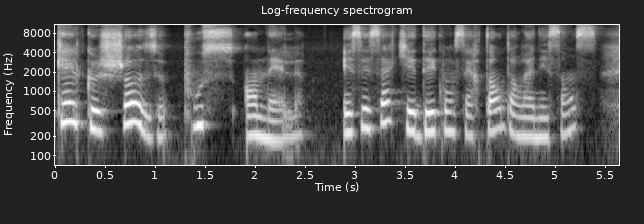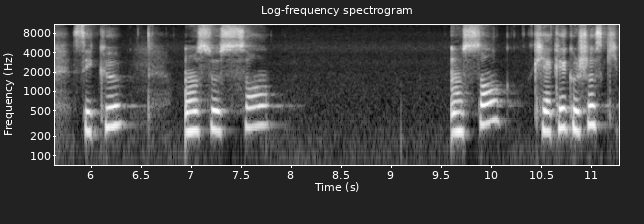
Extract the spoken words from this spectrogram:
quelque chose pousse en elle. Et c'est ça qui est déconcertant dans la naissance, c'est que on se sent on sent qu'il y a quelque chose qui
